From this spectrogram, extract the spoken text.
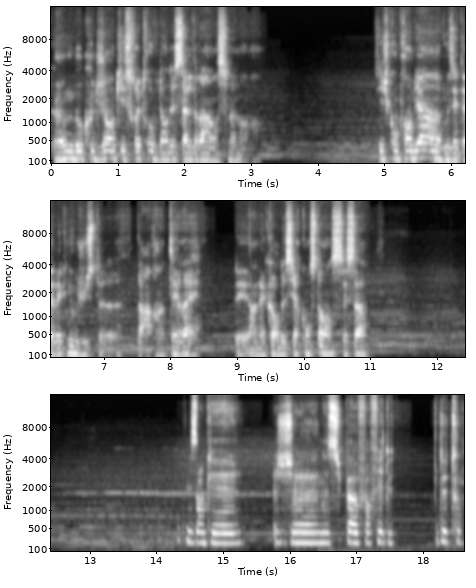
Comme beaucoup de gens qui se retrouvent dans de sales draps en ce moment. Si je comprends bien, vous êtes avec nous juste euh, par intérêt. C'est un accord de circonstance, c'est ça? Disons que je ne suis pas au forfait de, de tout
